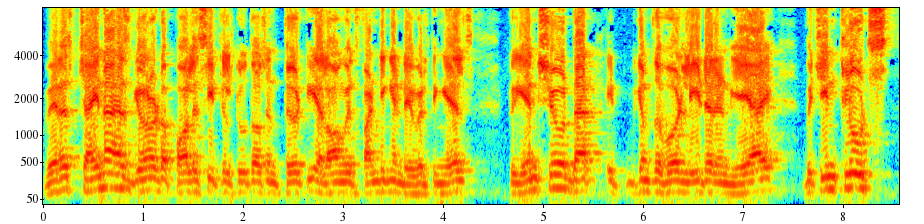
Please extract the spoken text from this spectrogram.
Whereas China has given out a policy till 2030, along with funding and everything else, to ensure that it becomes the world leader in AI, which includes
